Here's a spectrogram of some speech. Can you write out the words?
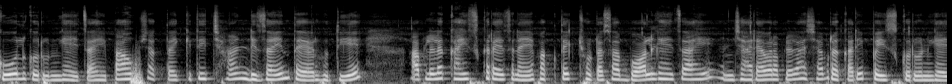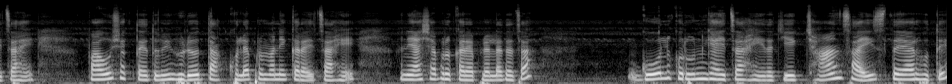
गोल करून घ्यायचा आहे. पाहू शकताय किती छान डिझाईन तयार होती आहे आपल्याला काहीच करायचं नाही फक्त एक छोटासा बॉल घ्यायचा आहे आणि झाऱ्यावर आपल्याला अशा प्रकारे पैस करून घ्यायचा आहे. पाहू शकताय तुम्ही व्हिडिओ दाखवल्याप्रमाणे करायचा आहे आणि अशा प्रकारे आपल्याला त्याचा गोल करून घ्यायचा आहे. त्याची एक छान साईज तयार होते.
